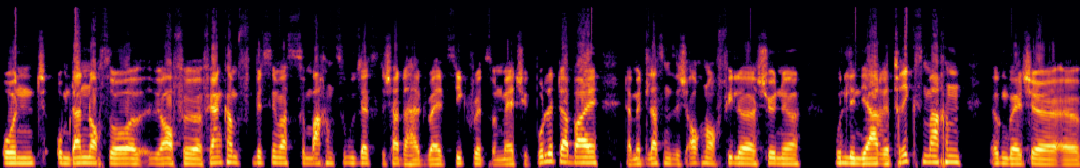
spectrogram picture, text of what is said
Und um dann noch so, ja, für Fernkampf ein bisschen was zu machen, zusätzlich hatte halt Raid Secrets und Magic Bullet dabei. Damit lassen sich auch noch viele schöne unlineare Tricks machen, irgendwelche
